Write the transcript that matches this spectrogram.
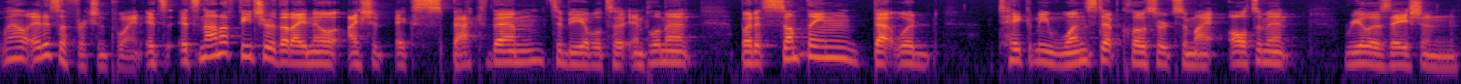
well, it is a friction point. It's it's not a feature that I know I should expect them to be able to implement, but it's something that would take me one step closer to my ultimate realization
